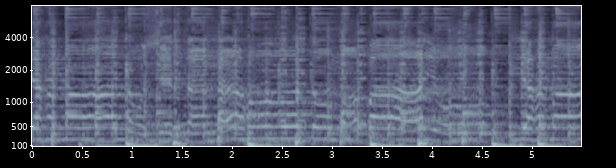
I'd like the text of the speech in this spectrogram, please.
यह मानो शतन हो तुम पायो। यह मान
